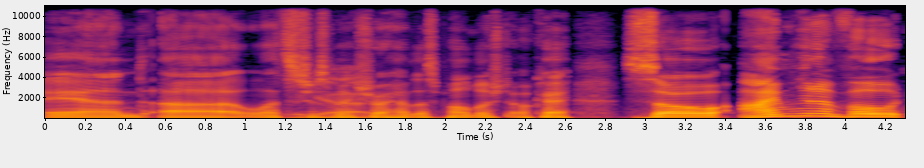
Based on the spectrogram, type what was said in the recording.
And uh, let's just make got? sure I have this published. Okay. So I'm gonna vote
